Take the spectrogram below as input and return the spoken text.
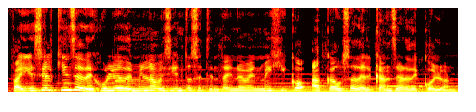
falleció el 15 de julio de 1979 en México a causa del cáncer de colon.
